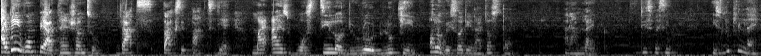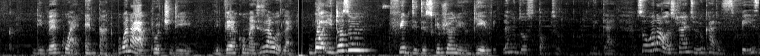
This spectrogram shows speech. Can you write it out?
I didn't even pay attention to that taxi parked there. My eyes was still on the road looking. All of a sudden i just turned and i'm like this person is looking like the vehicle i entered. When i approached the the vehicle my sister was like but it doesn't fit the description you gave. Let me just talk to the guy so when i was trying to look at his face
